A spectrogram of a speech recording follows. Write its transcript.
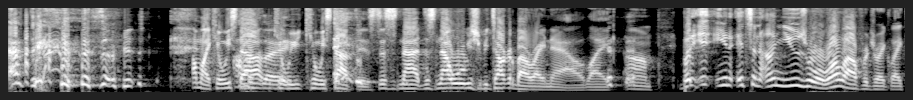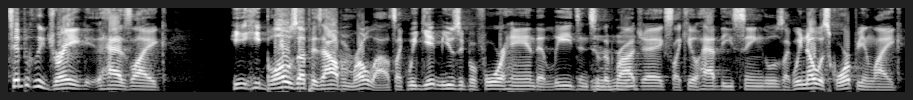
after. I'm like, "Can we stop? was can we can we stop this? This is not this is not what we should be talking about right now." Like, um, but it, you know, it's an unusual rollout for Drake. Like, typically Drake has like. He, he blows up his album rollouts. Like we get music beforehand that leads into the Mhm. projects. Like he'll have these singles. Like we know with Scorpion, like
